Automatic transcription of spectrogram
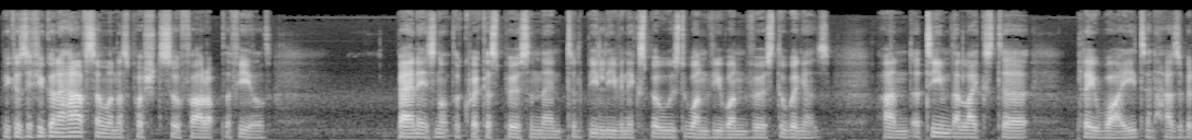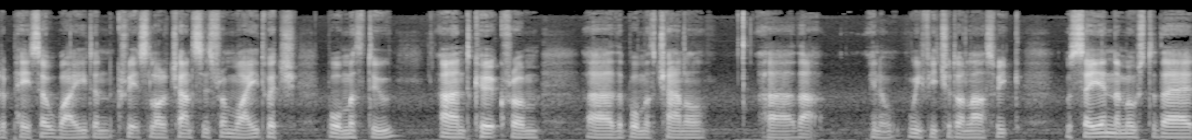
because if you're going to have someone that's pushed so far up the field, Bennett is not the quickest person then to be leaving exposed one v one versus the wingers, and a team that likes to play wide and has a bit of pace out wide and creates a lot of chances from wide, which Bournemouth do, and Kirk from uh, the Bournemouth channel uh, that you know we featured on last week was saying that most of their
